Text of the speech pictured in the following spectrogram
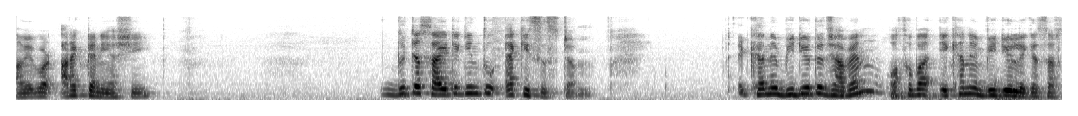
আমি এবার আরেকটা নিয়ে আসি। দুইটা সাইটে কিন্তু একই সিস্টেম এখানে ভিডিওতে যাবেন অথবা এখানে ভিডিও লিখে সার্চ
